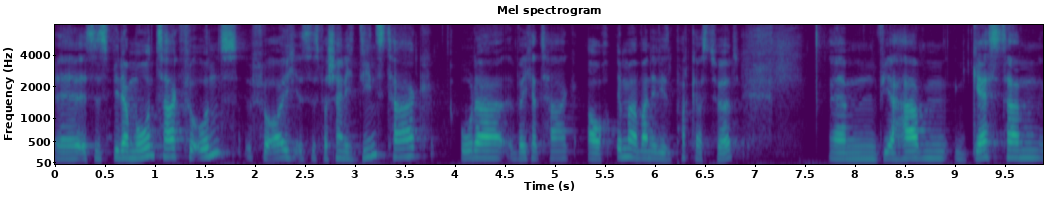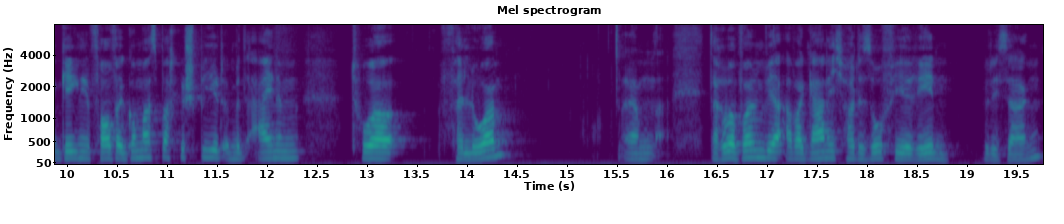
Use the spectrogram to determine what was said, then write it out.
Äh, es ist wieder Montag für uns. Für euch ist es wahrscheinlich Dienstag oder welcher Tag auch immer, wann ihr diesen Podcast hört. Ähm, wir haben gestern gegen den VfL Gummersbach gespielt und mit einem Tor verloren. Ähm, darüber wollen wir aber gar nicht heute so viel reden, würde ich sagen,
